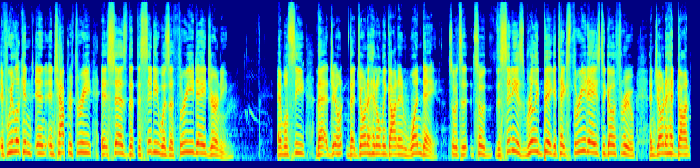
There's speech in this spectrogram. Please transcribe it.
If we look in, in, in chapter 3, it says that the city was a three day journey. And we'll see that, jo- that Jonah had only gone in one day. So it's a, so the city is really big. It takes three days to go through, and Jonah had gone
